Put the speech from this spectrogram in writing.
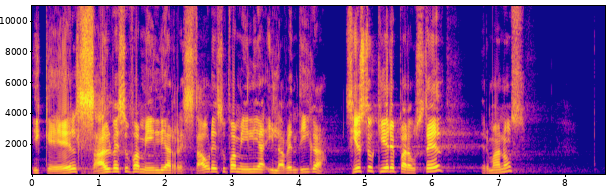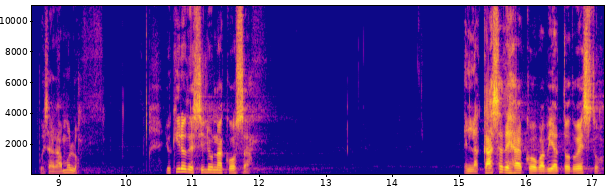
y que Él salve su familia, restaure su familia y la bendiga. Si esto quiere para usted, hermanos, pues hagámoslo. Yo quiero decirle una cosa. En la casa de Jacob había todo esto.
